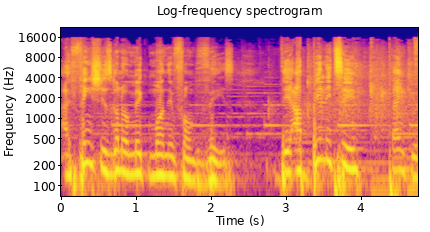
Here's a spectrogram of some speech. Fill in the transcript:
I think she's going to make money from this. The ability, thank you.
